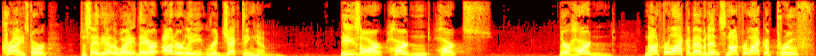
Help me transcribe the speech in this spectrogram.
Christ, or to say the other way, they are utterly rejecting Him. These are hardened hearts. They're hardened. Not for lack of evidence, not for lack of proof.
